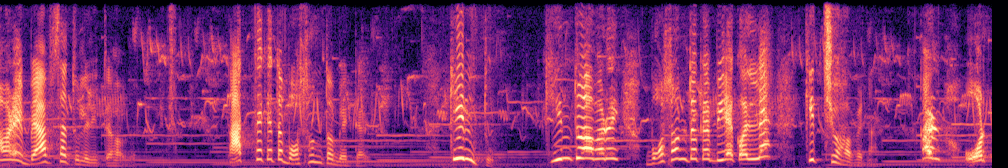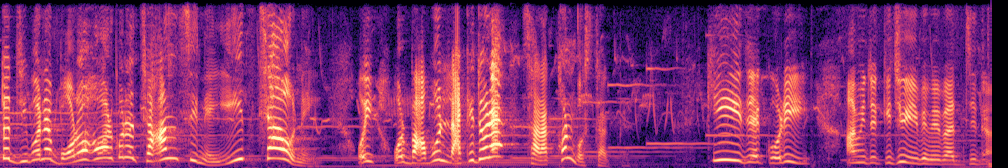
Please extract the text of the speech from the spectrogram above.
আমার এই ব্যবসা তুলে দিতে হবে। তার থেকে তো বসন্ত বেটার কিন্তু কিন্তু আবার ওই বসন্তকে বিয়ে করলে কিচ্ছু হবে না। কারণ ওর তো জীবনে বড় হওয়ার কোনো চান্সই নেই, ইচ্ছাও নেই। ওই ওর বাবুর লাঠি ধরে সারাক্ষণ বসে থাকবে। কি যে করি, আমি তো কিছুই ভেবে পাচ্ছি না।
